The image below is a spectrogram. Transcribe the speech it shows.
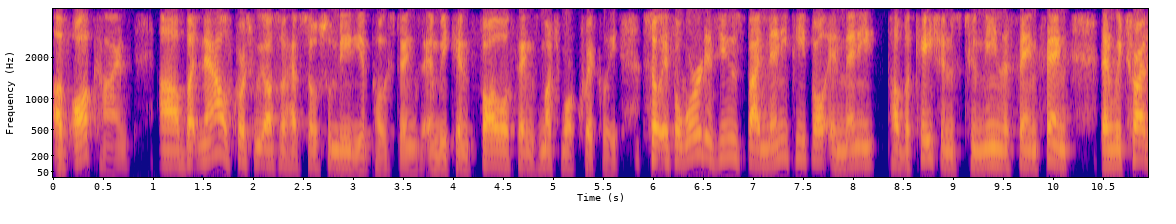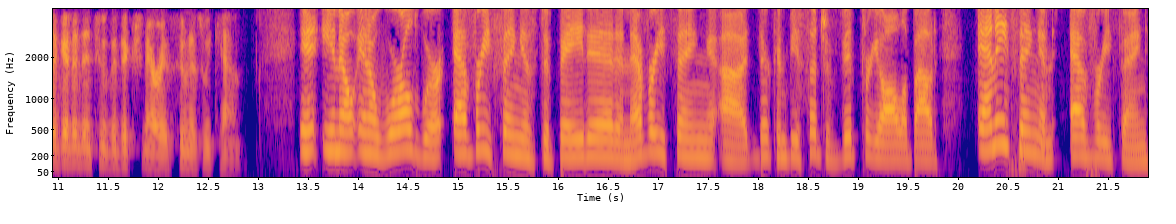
of all kinds. Uh, but now, of course, we also have social media postings and we can follow things much more quickly. So if a word is used by many people in many publications to mean the same thing, then we try to get it into the dictionary as soon as we can. you know, in a world where everything is debated and everything, uh, there can be such vitriol about anything and everything.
